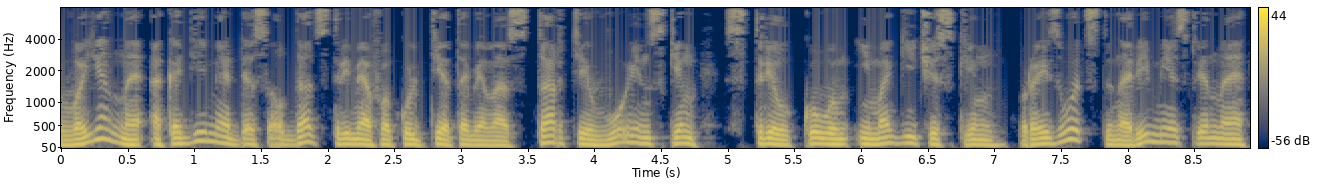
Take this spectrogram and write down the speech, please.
Военная академия для солдат с тремя факультетами на старте – воинским, стрелковым и магическим, производственно-ремесленная,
